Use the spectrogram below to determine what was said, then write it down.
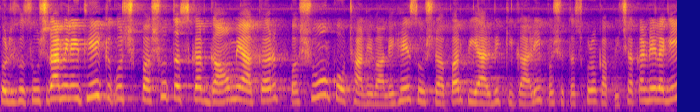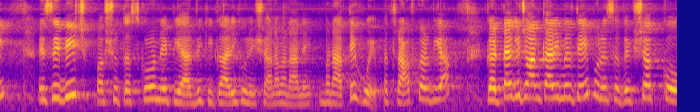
पुलिस को सूचना मिली थी कि कुछ पशु तस्कर गाँव में आकर पशुओं को उठाने वाले हैं। सूचना पर पीआरबी की गाड़ी पशु तस्करों का पीछा करने लगी। इसी बीच पशु तस्करों ने पीआरबी की गाड़ी को निशाना बनाने, बनाते हुए पथराव कर दिया। घटना की जानकारी मिलते ही पुलिस अधीक्षक को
